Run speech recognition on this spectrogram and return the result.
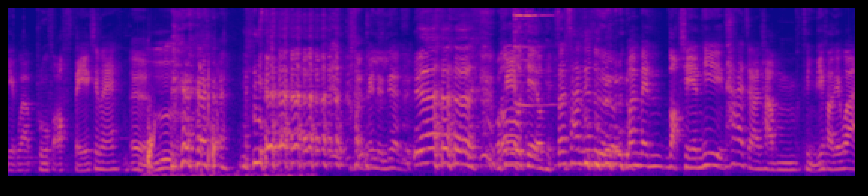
เรียกว่า proof of stake ใช่ไหมเอออืมไม่รู้เรื่อง โอเค โอเค โอเค สั้นๆ ก็คือมันเป็นบล็อกเชนที่ถ้าจะทำสิ่งที่เขาเรียกว่า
